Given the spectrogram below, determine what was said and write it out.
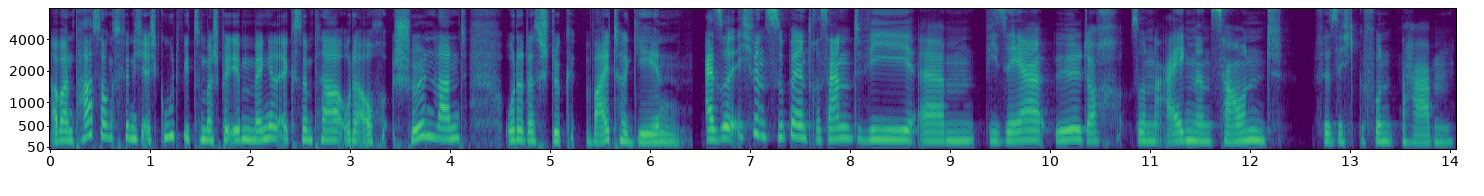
Aber ein paar Songs finde ich echt gut, wie zum Beispiel eben Mängelexemplar oder auch Schönland oder das Stück Weitergehen. Also ich finde es super interessant, wie, ähm, wie sehr Öl doch so einen eigenen Sound für sich gefunden haben.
